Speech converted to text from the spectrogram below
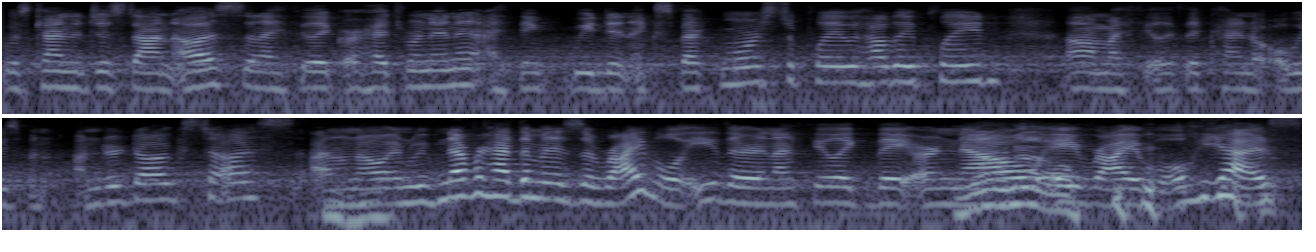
was kind of just on us, and I feel like our heads weren't in it. I think we didn't expect Morris to play how they played. Um, I feel like they've kind of always been underdogs to us. I don't know, and we've never had them as a rival either. And I feel like they are now now. a rival. yes.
